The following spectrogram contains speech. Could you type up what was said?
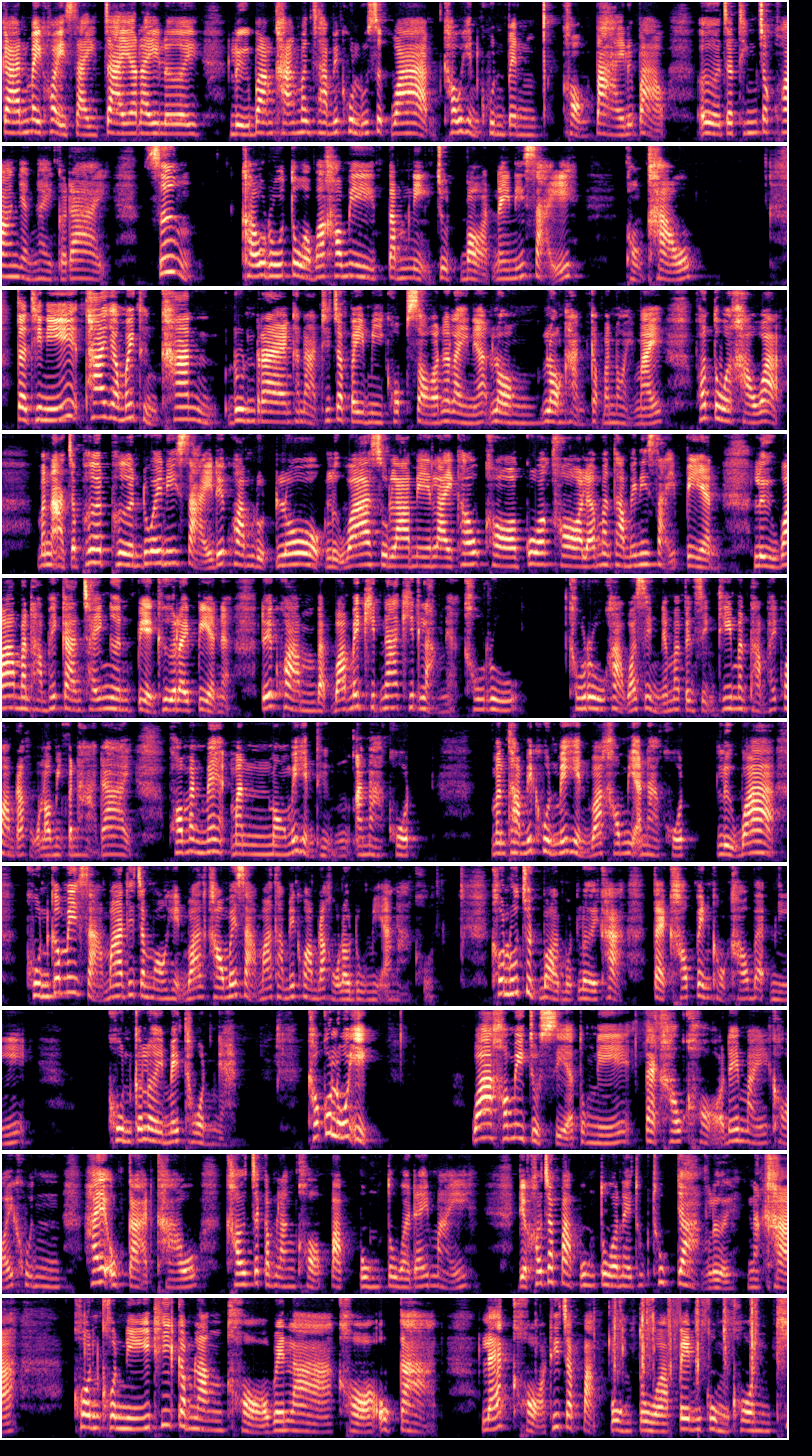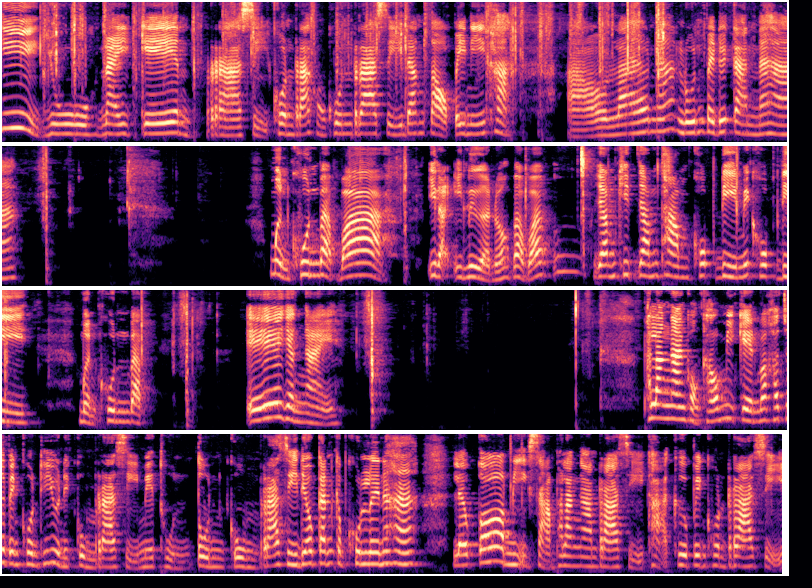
การไม่ค่อยใส่ใจอะไรเลย หรือบางครั้งมันทำให้คุณรู้สึกว่าเขาเห็นคุณเป็นของตายหรือเปล่า เออ จะทิ้งจะคว้างยังไงก็ได้ ซึ่งเขารู้ตัวว่าเขามีตำหนิจุดบอดในนิสัยของเขาแต่ทีนี้ถ้ายังไม่ถึงขั้นรุนแรงขนาดที่จะไปมีคบซ้อนอะไรเนี้ยลองลองหันกลับมาหน่อยไหม เพราะตัวเขาอะ มันอาจจะเพลิดเพลินด้วยนิสัยด้วยความหลุดโลก หรือว่าสุราเมลัยเข้าคอกลัวคอ แล้วมันทำให้นิสัยเปลี่ยน หรือว่ามันทำให้การใช้เงินเปลี่ยนคืออะไรเปลี่ยนเนี่ยด้วยความแบบว่าไม่คิดหน้าคิดหลังเนี่ยเขารู้เขารู้ค่ะว่าสิ่งนี้มันเป็นสิ่งที่มันทำให้ความรักของเรามีปัญหาได้ เพราะมันไม่มันมองไม่เห็นถึงอนาคต มันทำให้คุณไม่เห็นว่าเขามีอนาคต หรือว่าคุณก็ไม่สามารถที่จะมองเห็นว่าเขาไม่สามารถทำให้ความรักของเราดูมีอนาคต เขารู้จุดบอดหมดเลยค่ะ แต่เขาเป็นของเขาแบบนี้ คุณก็เลยไม่ทนไงเขาก็รู้อีกว่าเขามีจุดเสียตรงนี้ แต่เขาขอได้ไหม ขอให้คุณให้โอกาสเขา เขาจะกำลังขอปรับปรุงตัวได้ไหม เดี๋ยวเขาจะปรับปรุงตัวในทุกๆอย่างเลยนะคะ คนคนนี้ที่กำลังขอเวลาขอโอกาส และขอที่จะปรับปรุงตัวเป็นกลุ่มคนที่อยู่ในเกณฑ์ ราศีคนรักของคุณราศีดังต่อไปนี้ค่ะ เอาแล้วนะลุ้นไปด้วยกันนะคะเหมือนคุณแบบว่าอีหลักอีเหลือเนอะแบบว่าย้ำคิดย้ำทำครบดีไม่ครบดี เหมือนคุณแบบ เอ๊ยยังไง พลังงานของเขามีเกณฑ์ว่าเขาจะเป็นคนที่อยู่ในกลุ่มราศีเมถุนตุลกลุ่ม ราศีเดียวกันกับคุณเลยนะคะ แล้วก็มีอีก 3 พลังงานราศีค่ะ คือเป็นคนราศี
